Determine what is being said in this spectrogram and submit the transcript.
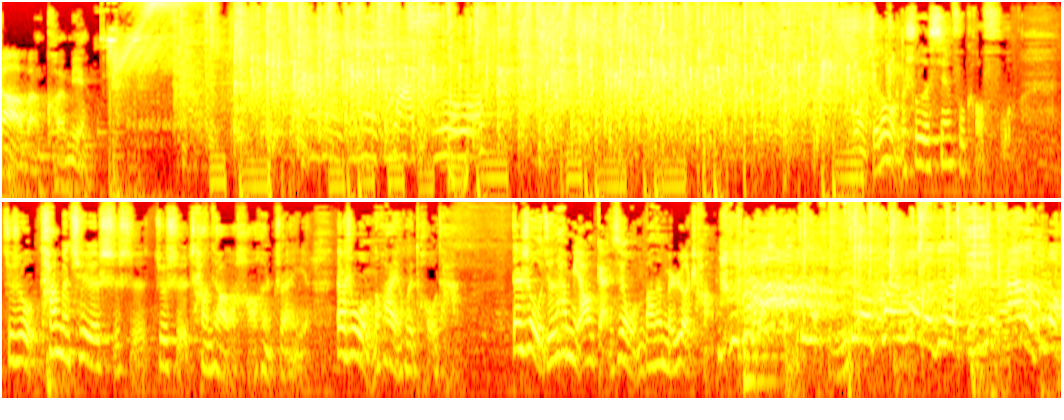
大碗宽面。吓死我！我觉得我们输的心服口服，就是他们确确实实就是唱跳的好，很专业。要是我们的话，也会投他。但是我觉得他们也要感谢我们帮他们热场，就 是这个观众的这个情绪嗨了之后，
